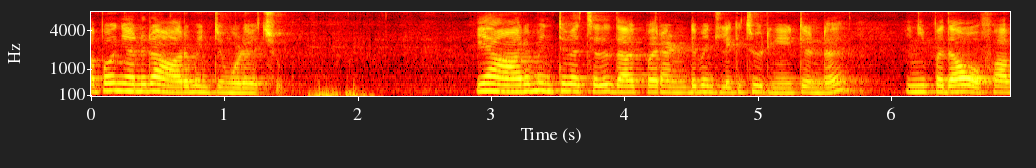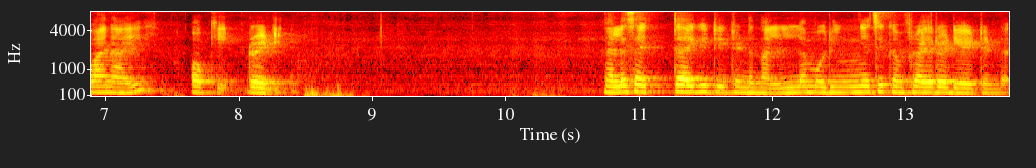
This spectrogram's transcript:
അപ്പോൾ ഞാനൊരു ആറ് മിനിറ്റും കൂടെ വെച്ചു. ഈ ആറ് മിനിറ്റ് വെച്ചത് ഇതാ ഇപ്പോൾ രണ്ട് മിനിറ്റിലേക്ക് ചുരുങ്ങിയിട്ടുണ്ട്. ഇനിയിപ്പോൾ ഇതാ ഓഫ് ആവാനായി. ഓക്കെ റെഡി നല്ല സെറ്റായി കിട്ടിയിട്ടുണ്ട്. നല്ല മുരിഞ്ഞ ചിക്കൻ ഫ്രൈ റെഡി ആയിട്ടുണ്ട്.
